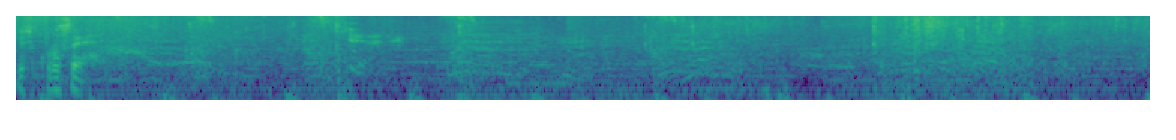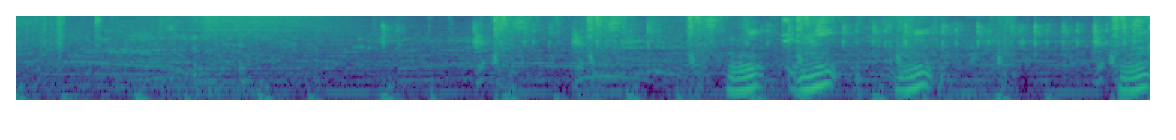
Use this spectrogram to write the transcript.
し殺せ。にににに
